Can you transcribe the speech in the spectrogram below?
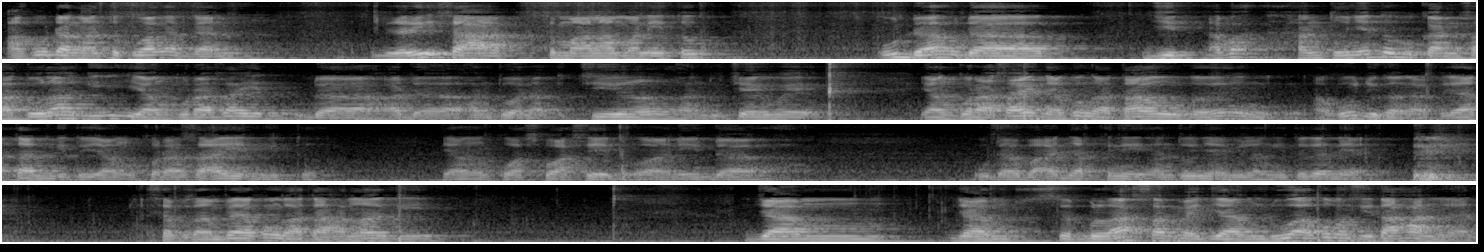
Aku udah ngantuk banget kan. Jadi saat semalaman itu udah udah jin apa hantunya tuh bukan satu lagi yang kurasain. Udah ada hantu anak kecil hantu cewek. Yang kurasain ya aku nggak tahu. Aku juga nggak kelihatan gitu yang kurasain gitu. Yang kuas kuasin wah ini udah udah banyak ini hantunya bilang gitu kan ya. Sampai sampai aku nggak tahan lagi. Jam jam 11 sampai jam 2 aku masih tahan kan.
